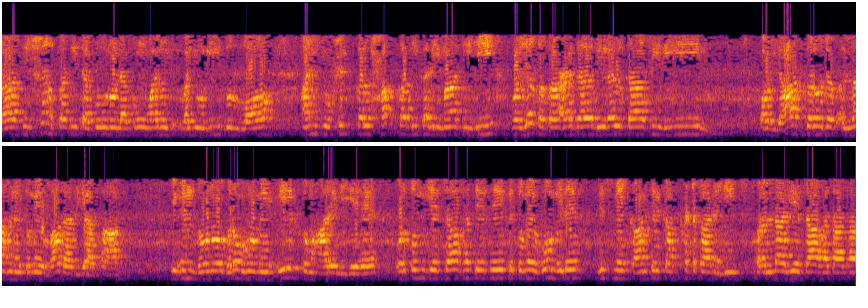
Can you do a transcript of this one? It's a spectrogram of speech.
ذَاتِ الشَّرْقَةِ تَكُونُ لَكُمْ وَيُرِيدُ اللَّهُ أَن يُحِقَّ الْحَقَّ بِكَلِمَاتِهِ وَيَقْطَعَ دَابِرَ الْكَافِرِينَ۔ اور یاد کرو جب اللہ نے تمہیں وعدہ دیا تھا کہ ان دونوں گروہوں میں ایک تمہارے لیے ہے اور تم یہ چاہتے تھے کہ تمہیں وہ ملے جس میں کانٹے کا کھٹکا نہیں اور اللہ یہ چاہتا تھا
